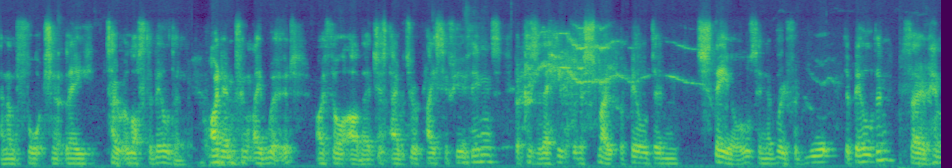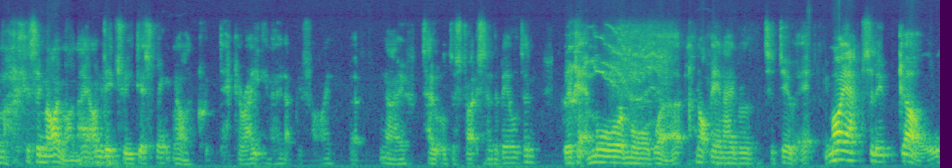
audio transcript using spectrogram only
and unfortunately, Total lost the building. I didn't think they would. I thought, oh, they're just able to replace a few things because of the heat with the smoke. The building steels in the roof had warped the building. So, in my, in my mind, mate, I'm literally just thinking, oh, quick decorate, eh? you know, that'd be fine. But no, total destruction of the building. We're getting more and more work, not being able to do it. My absolute goal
